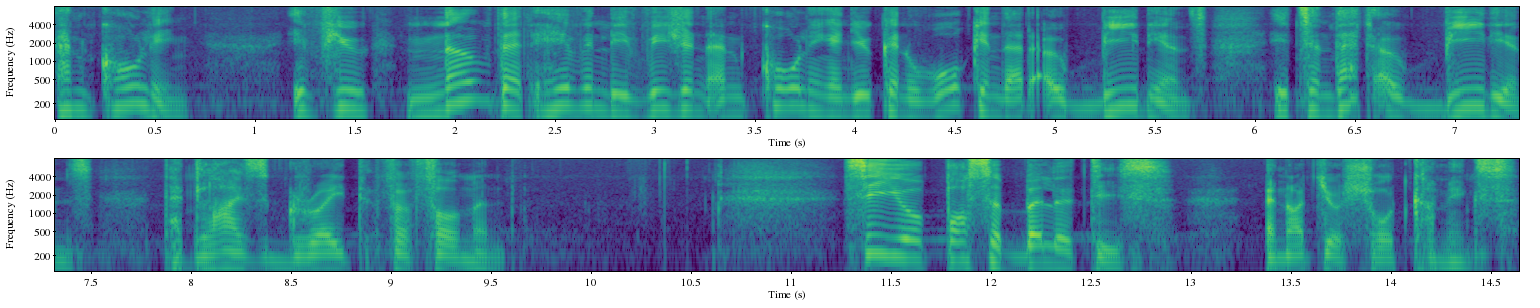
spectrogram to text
and calling if you know that heavenly vision and calling and you can walk in that obedience, it's in that obedience that lies great fulfillment. See your possibilities and not your shortcomings.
